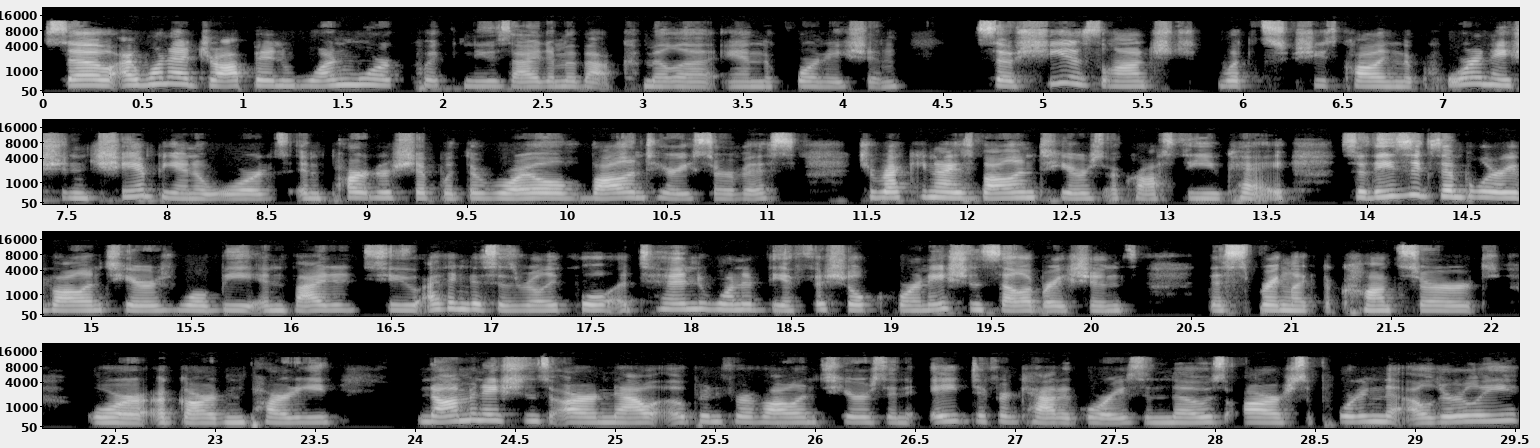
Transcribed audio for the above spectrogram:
So i want to drop in one more quick news item about camilla and the coronation. So she has launched what she's calling the coronation champion awards in partnership with the royal voluntary service to recognize volunteers across the uk so these exemplary volunteers will be invited to i think this is really cool attend one of the official coronation celebrations this spring like the concert or a garden party Nominations are now open for volunteers in eight different categories, and those are supporting the elderly,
